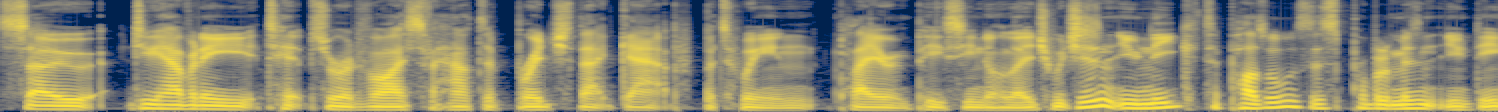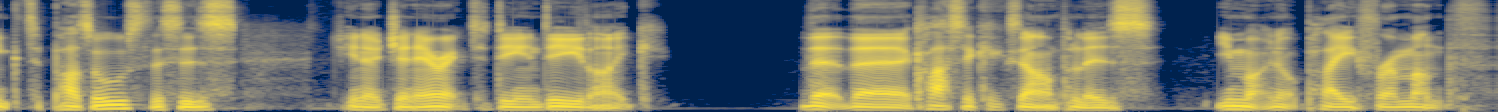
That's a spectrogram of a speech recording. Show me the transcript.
So do you have any tips or advice for how to bridge that gap between player and pc knowledge which isn't unique to puzzles? This problem isn't unique to puzzles. This is you know generic to d&d like the the classic example is you might not play for a month,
